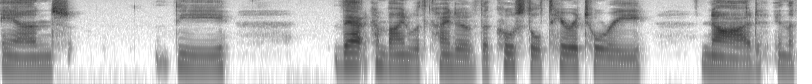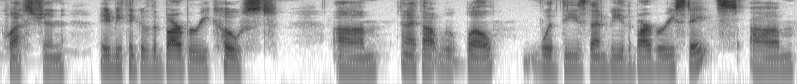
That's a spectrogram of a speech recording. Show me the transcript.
and the that combined with kind of the coastal territory nod in the question made me think of the Barbary coast. Um, and I thought, well, would these then be the Barbary states? Um,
